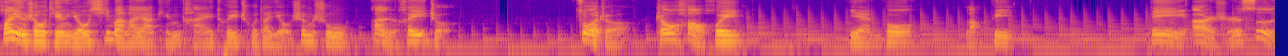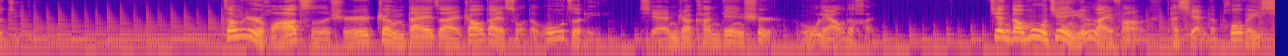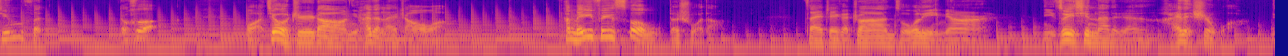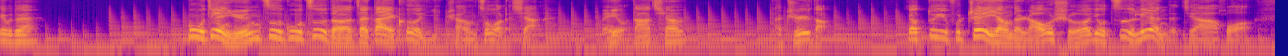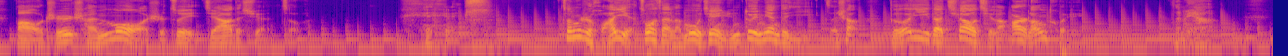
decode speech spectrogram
欢迎收听由喜马拉雅平台推出的有声书《暗黑者》，作者周浩辉，演播老毕。第二十四集。曾日华此时正待在招待所的屋子里，闲着看电视，无聊得很。见到穆剑云来访，他显得颇为兴奋。呵，我就知道你还得来找我。他眉飞色舞地说道：“在这个专案组里面，你最信赖的人还得是我，对不对？”穆剑云自顾自地在待客椅上坐了下来，没有搭腔。他知道，要对付这样的饶舌又自恋的家伙。保持沉默是最佳的选择。嘿嘿，曾日华也坐在了穆剑云对面的椅子上，得意地翘起了二郎腿。怎么样？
